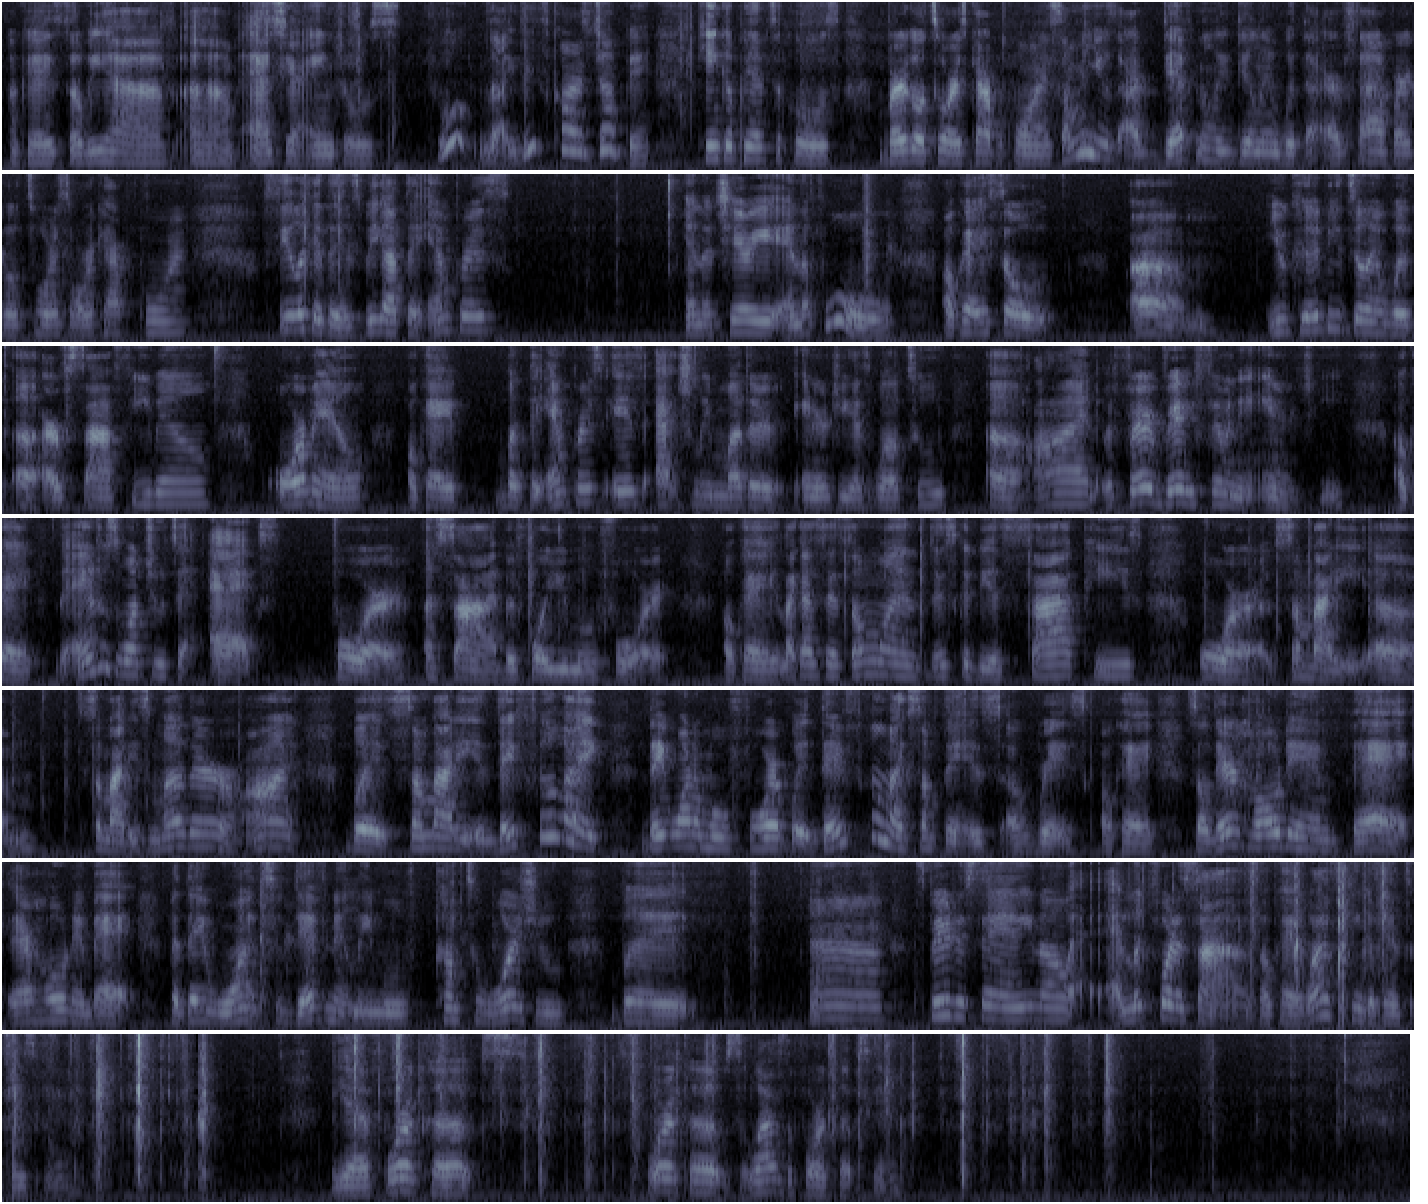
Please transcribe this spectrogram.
Okay, so we have um, Ask Your Angels. Ooh, like these cards jumping. King of Pentacles, Virgo, Taurus, Capricorn. Some of you are definitely dealing with the Earth sign, Virgo, Taurus, or Capricorn. See, look at this. We got the Empress and the Chariot and the Fool. Okay, so um, you could be dealing with a Earth sign female or male. Okay, but the Empress is actually mother energy as well too. Uh, on very very feminine energy. Okay, the angels want you to ask for a sign before you move forward. Okay, like I said, someone this could be a side piece or somebody um somebody's mother or aunt, but somebody is they feel like they want to move forward, but they feel like something is a risk. Okay, so they're holding back. They're holding back, but they want to definitely move, come towards you, but uh, Spirit is saying, you know, look for the signs. Okay, why is the King of Pentacles here? Yeah, Four of Cups. Four of Cups. Why is the Four of Cups here?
